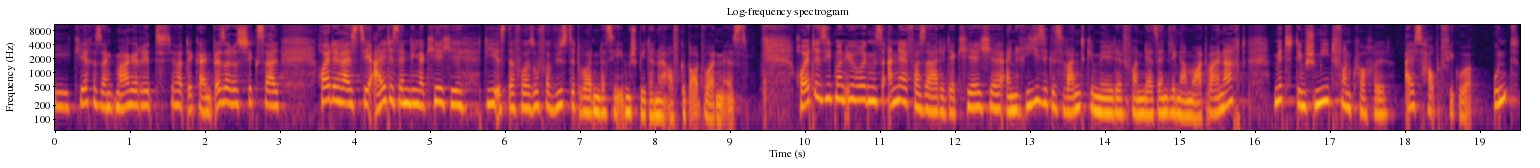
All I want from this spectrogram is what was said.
die Kirche St. Margaret hatte kein besseres Schicksal. Heute heißt sie Alte Sendlinger Kirche. Die ist davor so verwüstet worden, dass sie eben später neu aufgebaut worden ist. Heute sieht man übrigens an der Fassade der Kirche ein riesiges Wandgemälde von der Sendlinger Mordweihnacht mit dem Schmied von Kochel als Hauptfigur. Und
